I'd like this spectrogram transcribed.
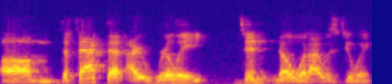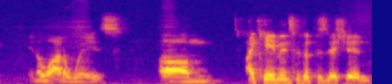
Um, the fact that I really didn't know what I was doing in a lot of ways. Um, I came into the position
